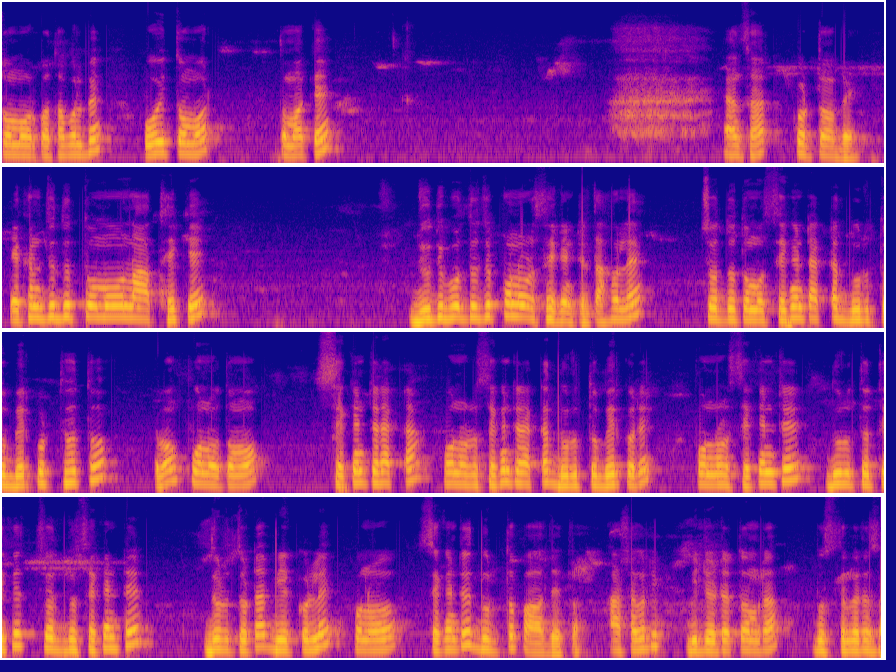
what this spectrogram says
তোমর কথা বলবে, ওই তোমর তোমাকে অ্যান্সার করতে হবে। এখানে যদি তম না থেকে, যদি বলতো যে পনেরো সেকেন্ডে, তাহলে চোদ্দতম সেকেন্ড একটা দূরত্ব বের করতে হতো এবং পনেরোতম সেকেন্ডের একটা, পনেরো সেকেন্ডের একটা দূরত্ব বের করে পনেরো সেকেন্ডের দূরত্ব থেকে চোদ্দ সেকেন্ডের দূরত্বটা বিয়োগ করলে পনেরো সেকেন্ডের দূরত্ব পাওয়া যেত। আশা করি ভিডিওটা তোমরা বুঝতে পেরেছ।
